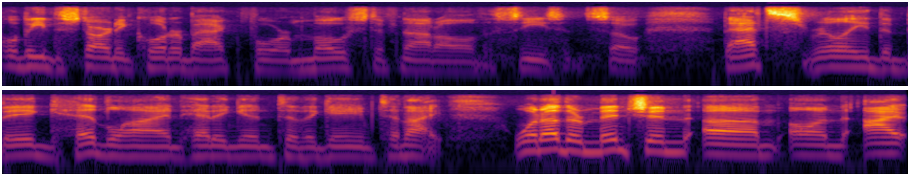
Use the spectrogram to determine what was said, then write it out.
will be the starting quarterback for most, if not all, of the season. So that's really the big headline heading into the game tonight. One other mention um, on I,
